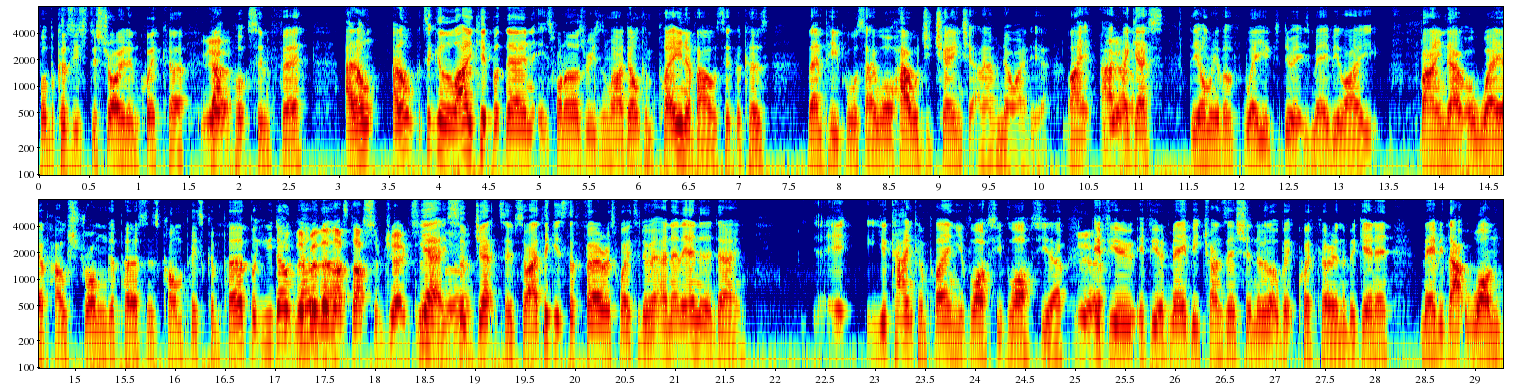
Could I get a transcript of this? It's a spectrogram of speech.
but because he's destroyed him quicker, Yeah. that puts him fifth. I don't I don't particularly like it, but then it's one of those reasons why I don't complain about it because then people will say, well, how would you change it? And I have no idea. Like I, Yeah. I guess the only other way you could do it is maybe like find out a way of how strong a person's comp is compared, but you don't But, then- know but then that. that's that's subjective. Yeah, it's though. subjective. So I think it's the fairest way to do it. And at the end of the day, it, you can't complain. You've lost. You've lost. You know, Yeah. if you if you had maybe transitioned a little bit quicker in the beginning, maybe that one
